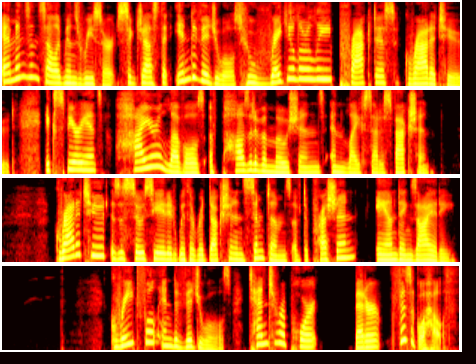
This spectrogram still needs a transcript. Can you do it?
Emmons and Seligman's research suggests that individuals who regularly practice gratitude experience higher levels of positive emotions and life satisfaction. Gratitude is associated with a reduction in symptoms of depression and anxiety. Grateful individuals tend to report better physical health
